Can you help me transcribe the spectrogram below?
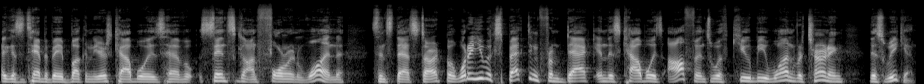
against the Tampa Bay Buccaneers. Cowboys have since gone four and one since that start. But what are you expecting from Dak in this Cowboys offense with QB1 returning this weekend?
